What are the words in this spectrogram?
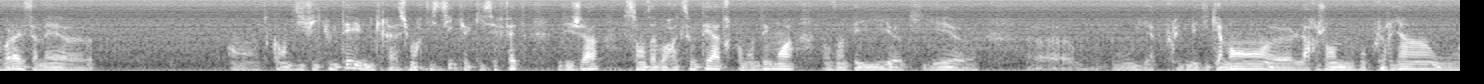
voilà, et ça met en difficulté une création artistique qui s'est faite déjà sans avoir accès au théâtre pendant des mois dans un pays qui est où il n'y a plus de médicaments, l'argent ne vaut plus rien, où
